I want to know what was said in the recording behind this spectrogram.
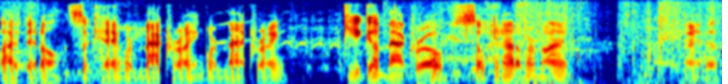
Five middle. It's okay. We're macroing. We're macroing. Giga macro. Soaking out of our mind. Kinda.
